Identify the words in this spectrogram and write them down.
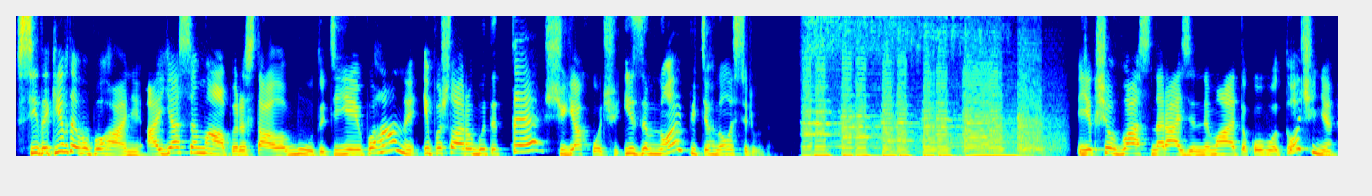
Всі такі в тебе погані, а я сама перестала бути тією поганою і пішла робити те, що я хочу. І за мною підтягнулися люди. Якщо у вас наразі немає такого оточення,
